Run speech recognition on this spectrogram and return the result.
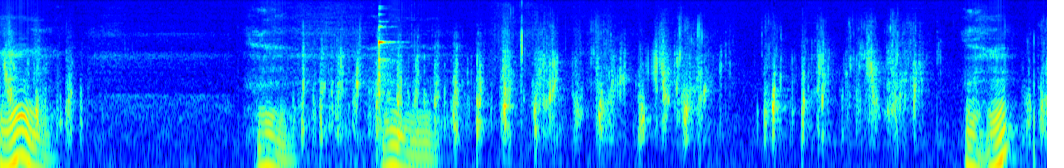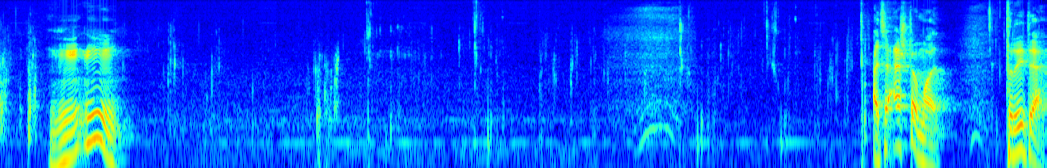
Mhm. Mhm. Mhm. Mhm. Also erst einmal, dritter,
